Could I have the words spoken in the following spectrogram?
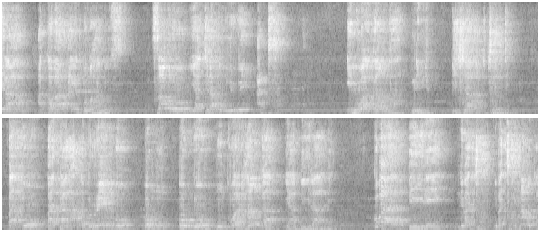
ira akaba ayitwa umuhanuzi sawuro yagira umubiri we ati ibi wagamba nibyo ija gende batyo bataha omurembo omu muntu warahanga ya kuba bire nibakinamuka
